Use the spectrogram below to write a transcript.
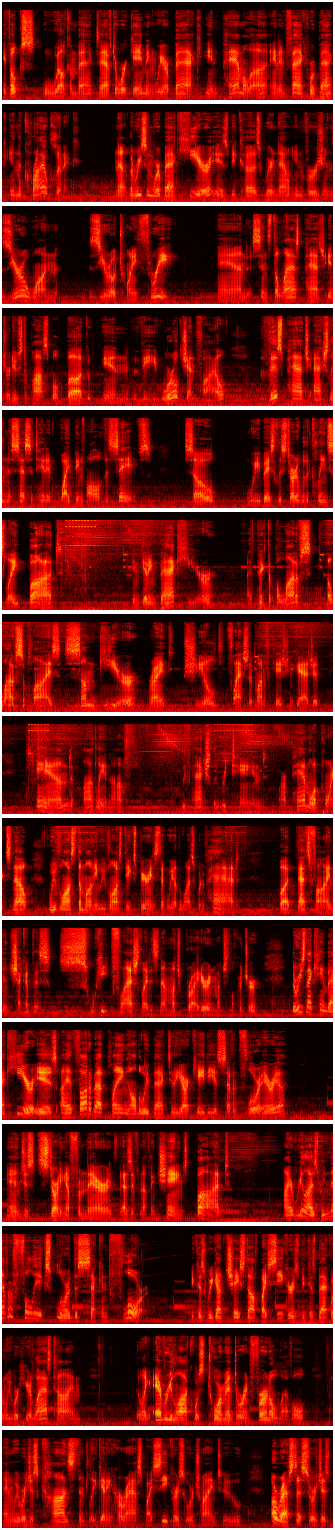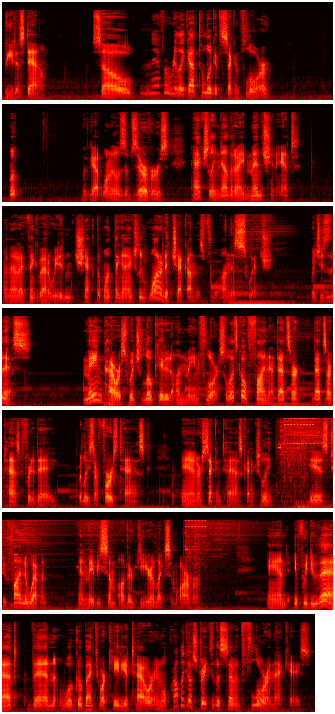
Hey folks, welcome back to Afterwork Gaming. We are back in Pamela, and in fact, we're back in the Cryo Clinic. Now, the reason we're back here is because we're now in version 01023. And since the last patch introduced a possible bug in the World Gen file, this patch actually necessitated wiping all of the saves. So, we basically started with a clean slate, but in getting back here, I've picked up a lot of a lot of supplies, some gear, right? Shield, flashlight modification gadget, and oddly enough, we've actually retained our Pamela points. Now, we've lost the money, we've lost the experience that we otherwise would have had, but that's fine. And check out this sweet flashlight. It's now much brighter and much larger. The reason I came back here is I had thought about playing all the way back to the Arcadia 7th floor area and just starting up from there as if nothing changed, but I realized we never fully explored the second floor because we got chased off by Seekers because back when we were here last time, like every lock was Torment or Infernal level, and we were just constantly getting harassed by Seekers who were trying to arrest us or just beat us down. So, never really got to look at the second floor. Whoop. We've got one of those observers. Actually, now that I mention it, or now that I think about it, we didn't check the one thing I actually wanted to check on this on this switch, which is this. Main power switch located on main floor. So let's go find that. That's our that's our task for today, or at least our first task. And our second task actually is to find a weapon and maybe some other gear like some armor. And if we do that, then we'll go back to Arcadia Tower and we'll probably go straight to the 7th floor in that case.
